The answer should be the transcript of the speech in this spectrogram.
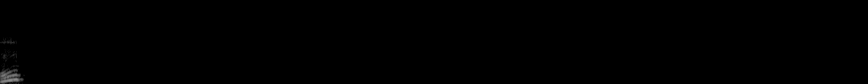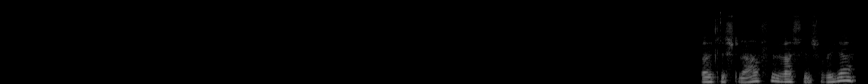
Hm? Sollte schlafen, was denn schon wieder?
